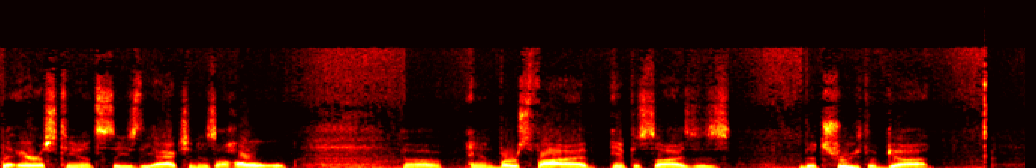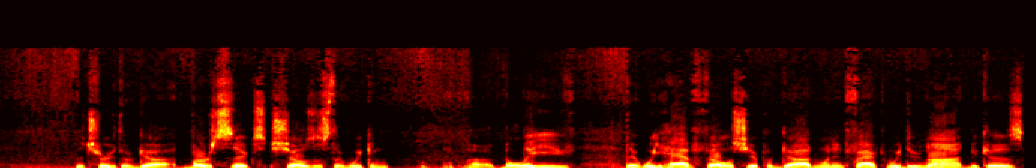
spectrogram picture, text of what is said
The aorist tense sees the action as a whole, uh, and verse five emphasizes the truth of God the truth of God. Verse 6 shows us that we can uh, believe that we have fellowship with God when in fact we do not because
